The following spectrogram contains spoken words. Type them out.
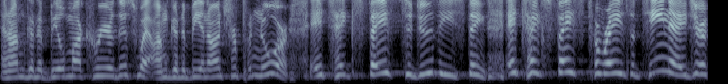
and I'm going to build my career this way. I'm going to be an entrepreneur. It takes faith to do these things. It takes faith to raise a teenager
